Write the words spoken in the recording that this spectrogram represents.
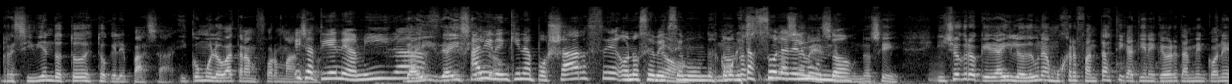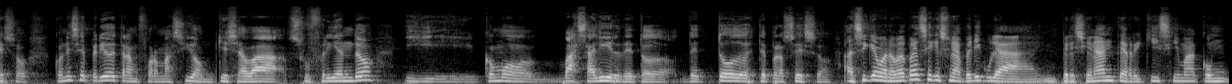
recibiendo todo esto que le pasa y cómo lo va transformando. Ella tiene amigas, De ahí- de ahí siento- alguien en quien apoyarse o no se ve No, ese mundo. Es no, como que no está se- sola no en se el ve ese mundo. sí. Y yo creo que de ahí lo de una mujer fantástica tiene que ver también con eso, con ese periodo de transformación que ella va sufriendo y cómo va a salir de todo, de todo este proceso. Así que bueno, me parece que es una película impresionante, riquísima, con,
